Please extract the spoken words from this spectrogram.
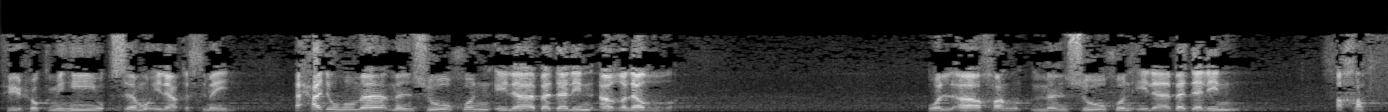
في حكمه يقسم إلى قسمين. أحدهما منسوخ إلى بدل أغلظ. والآخر منسوخ إلى بدل أخف.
